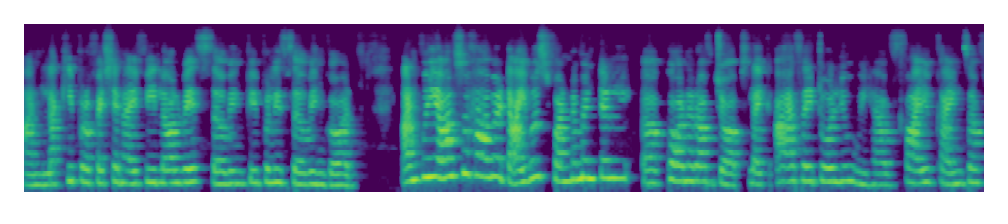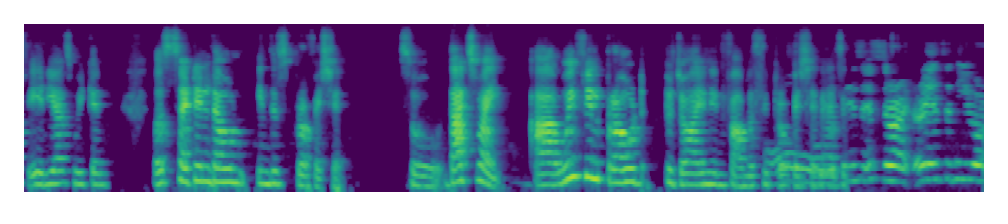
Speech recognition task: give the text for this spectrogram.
And lucky profession i feel always serving people is serving god and we also have a diverse fundamental uh, corner of jobs like as i told you we have five kinds of areas we can uh, settle down in this profession so that's why uh, we feel proud to join in pharmacy profession Oh, as a this is the reason your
